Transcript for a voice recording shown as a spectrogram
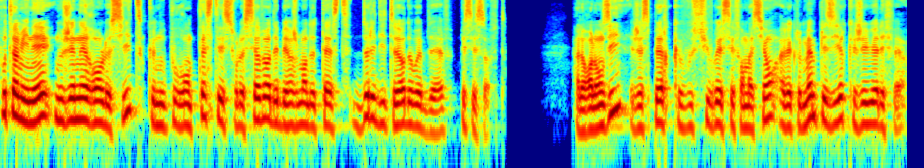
Pour terminer, nous générerons le site que nous pourrons tester sur le serveur d'hébergement de test de l'éditeur de WebDev, PCSoft. Alors allons-y, j'espère que vous suivrez ces formations avec le même plaisir que j'ai eu à les faire.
